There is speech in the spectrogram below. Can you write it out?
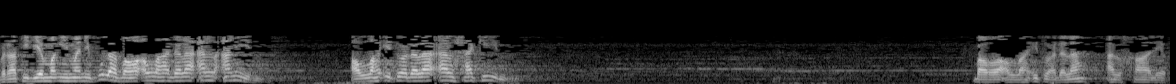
berarti dia mengimani pula bahwa Allah adalah Al-Alim. Allah itu adalah Al-Hakim. Bahwa Allah itu adalah Al-Khaliq.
